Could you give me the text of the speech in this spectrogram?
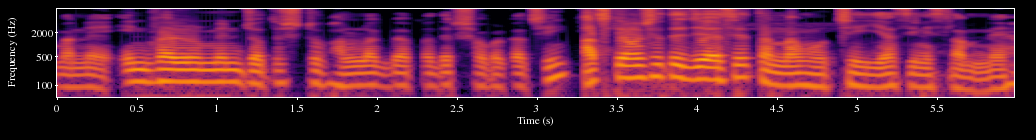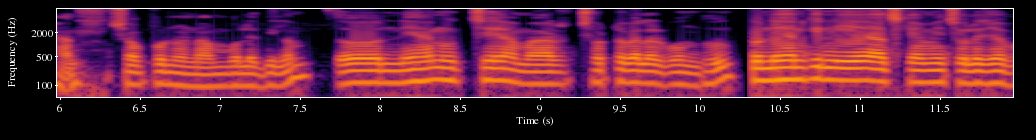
মানে এনভায়রনমেন্ট যথেষ্ট ভালো লাগবে আপনাদের সবার কাছেই। আজকে আমার সাথে যে আছে, তার নাম হচ্ছে ইয়াসিন ইসলাম নেহান। সম্পূর্ণ নাম বলে দিলাম। তো নেহান হচ্ছে আমার ছোটবেলার বন্ধু। তো নেহানকে নিয়ে আজকে আমি চলে যাব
